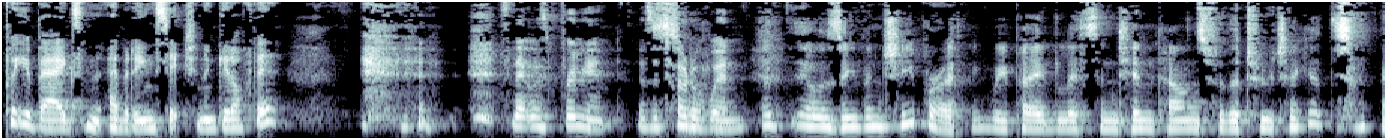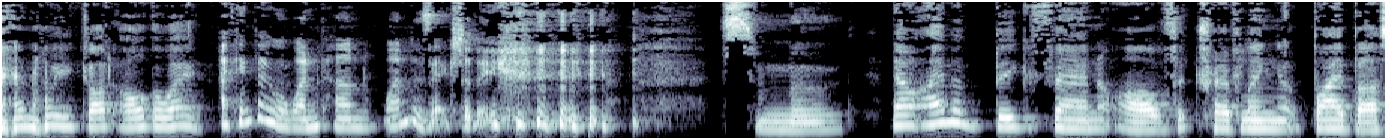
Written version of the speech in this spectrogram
put your bags in the Aberdeen section and get off there. so that was brilliant. It was a total so win. It, it, was even cheaper. I think we paid less than ten pounds for the two tickets, and we got all the way. I think they were one pound wonders, actually. Smooth. Now, I'm a big fan of traveling by bus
